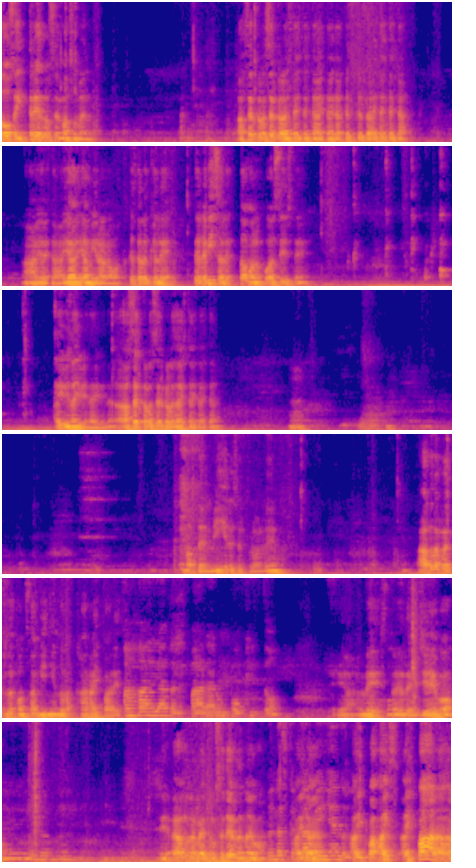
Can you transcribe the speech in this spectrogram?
12 y 3 va a ser más o menos. Acércala, acércala, ahí está, ahí está, ahí está, ahí está, ahí está, ahí está, ahí está. Ahí está, ya, ya mira la moto. ¿Qué tal que le? Televísale, tómalo, así este. Ahí viene, ahí viene, ahí viene. Acércala, acércala, ahí está, ahí está, ahí está. No te mires el problema. Hágale retroceder cuando está viniendo la cara ahí parece. Ajá, y hágale parar un poquito. Ya, listo, ya le llegó. Hágale retroceder de nuevo. Ahí, ahí, ahí, ahí para.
